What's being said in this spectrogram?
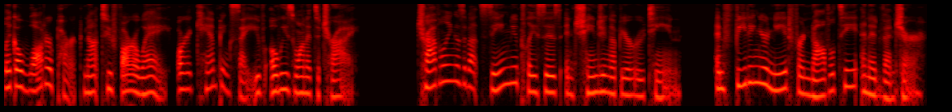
like a water park not too far away or a camping site you've always wanted to try. Traveling is about seeing new places and changing up your routine and feeding your need for novelty and adventure.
